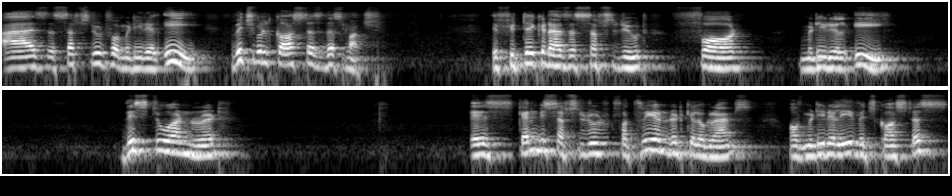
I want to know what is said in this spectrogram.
as a substitute for material E, which will cost us this much. If we take it as a substitute for material E, this 200 is can be substituted for 300 kilograms of material E which cost us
